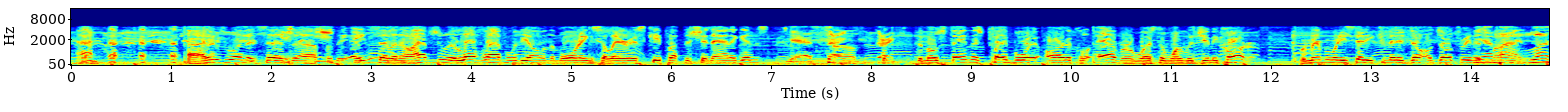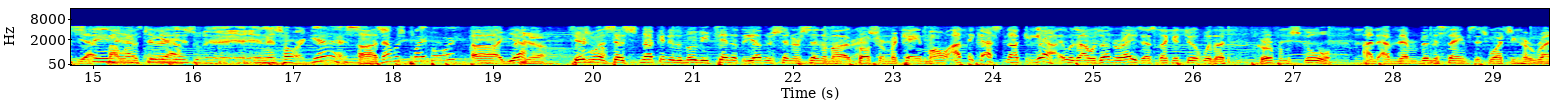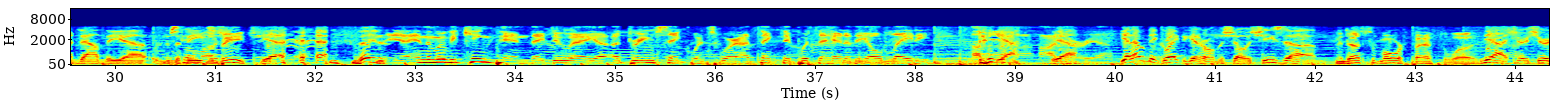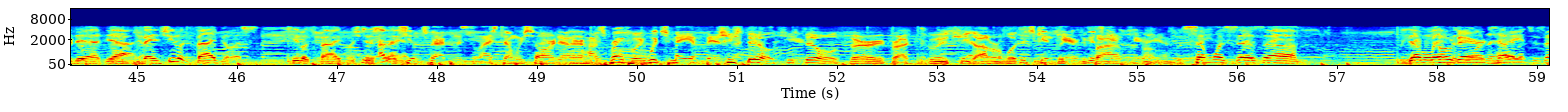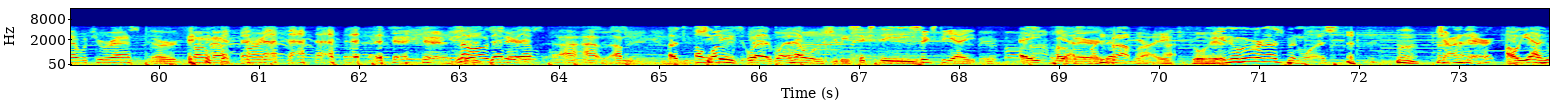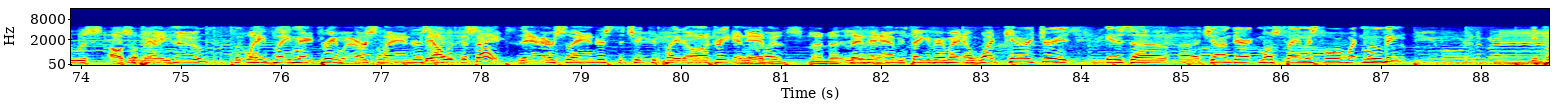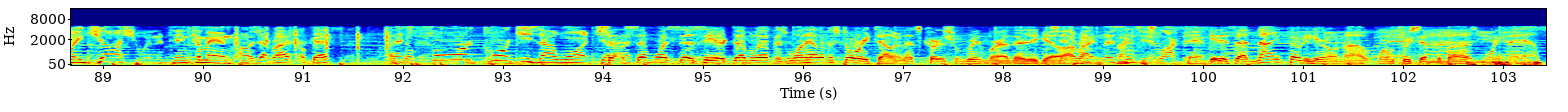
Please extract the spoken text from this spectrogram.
Uh, here's one that says uh, from the 870. Absolutely love laughing with y'all in the mornings. Hilarious. Keep up the shenanigans. yes, thank Um, you. Thank you. the, the most famous Playboy article ever was the one with Jimmy Carter. Remember when he said he committed adul- adultery in his yeah, by mind? lusting by after lusting, yeah. his uh, in his heart. Yes, Uh, that was Playboy. Uh, yeah. Yeah. Here's one that says snuck into the movie Ten at the other center cinema across from McCain Mall. I think I snuck. Yeah, it was. I was underage. I snuck into it with a girl from school. I, I've never been the same since watching her run down the uh, the beach. motion. The beach. Yeah. In, yeah, in the movie Kingpin, they do a a dream sequence where I think they put the head of the old lady. Uh, yeah, yeah, her. Yeah. yeah. That would be great to get her on the show. She's. Uh, And Dustin Moore's passed away. yeah, sure, sure did. Yeah, and she looked fabulous. She looks fabulous. Just I think she looks fabulous. The last time we saw her down there in Hot Springs, which may have been She's still she's still very attractive. I mean, she's I don't know what Good skincare, 65 or skincare, something. Someone says. Um, Double Bo F is Derek one hell of a- States, is that what you were asking or talking about, Frank? no, I was Says Double serious. F. I, I, I'm Uh, she what? be what, what? How old would she be? Sixty. 68. Eight. Bo Yes, Derek. She's about my Yeah. age. Go ahead. You know who her husband was? John Derek. Oh yeah, who was also Who played married? who? Well, he played he married three with Ursula Andress. They all look the same. The Ursula Andress, the chick that played Audrey, and Evans, what, Linda, Linda Evans. Thank you very much. And what character is is uh, uh, John Derek most famous for? What movie? He played Joshua in the Ten Commandments. Oh, is that right? Okay. That's four corkies I want, So, Josh. someone says here, Double F is one hell of a storyteller. That's Curtis from Greenbrier. There you go. All right. Listens, he's locked in. It is uh, 9.30 here on uh, 1037 The Buzz. Morning Mayhem.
